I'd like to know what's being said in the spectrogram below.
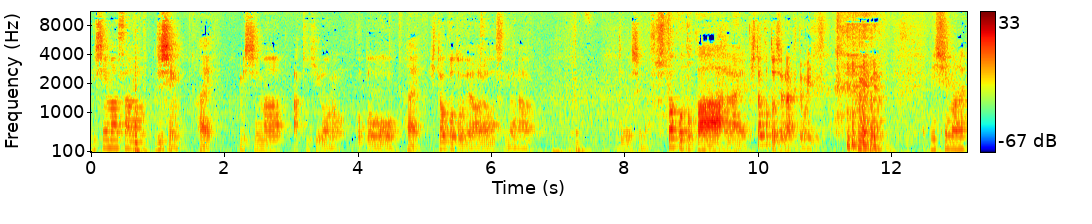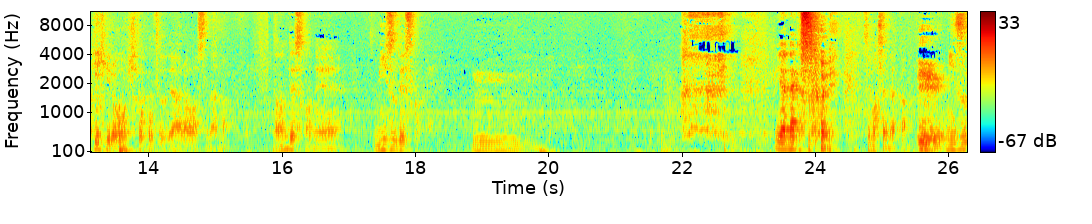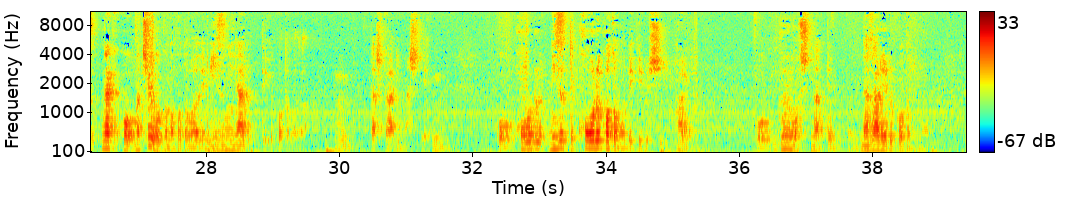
三島さん自身はい。三島明宏のことをはい。一言で表すならどうします一言か。かはい。一言じゃなくてもいいです。三島明宏を一言で表すなら何ですかね？水ですかね。うん。いやなんかすごいすいません？なんかええ。水なんかこう、まあ、中国の言葉で水になるっていう言葉うん。が確かありましてうん。こう凍る水って凍ることもできるしはい。こう群をなって流れることにも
